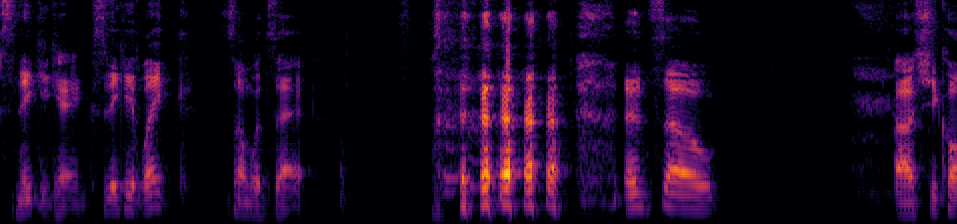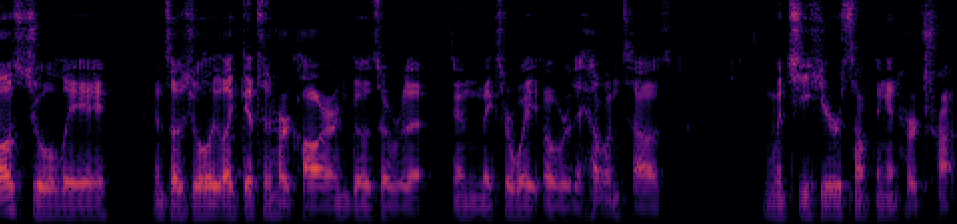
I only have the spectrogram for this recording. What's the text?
Sneaky king. Sneaky link, some would say. and so uh, she calls Julie, and so Julie like gets in her car and goes over to and makes her way over to Helen's house when she hears something in her trunk.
